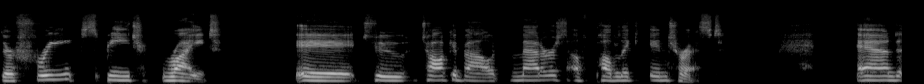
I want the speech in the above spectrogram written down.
their free speech right uh, to talk about matters of public interest. And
